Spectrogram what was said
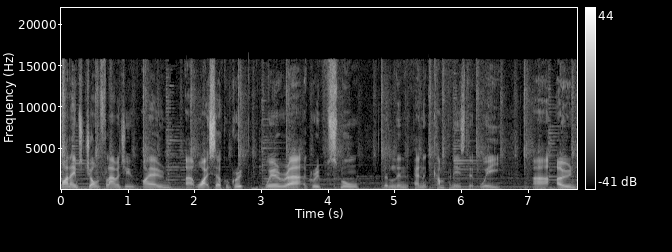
My name's Jon Flowerdew. I own uh, White Circle Group. We're uh, a group of small little independent companies that we uh, own,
